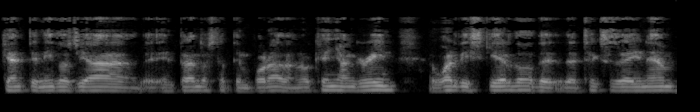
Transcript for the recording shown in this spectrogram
que han tenido ya entrando esta temporada, ¿no? Kenyon Green, el guardia izquierdo de, de Texas A&M,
